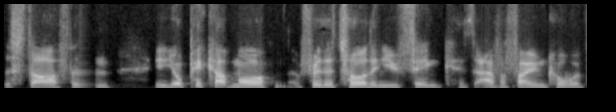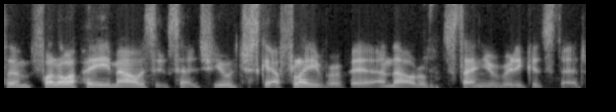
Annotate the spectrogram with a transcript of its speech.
the staff. And you'll pick up more through the tour than you think. Have a phone call with them, follow up emails, etc. You'll just get a flavour of it, and that will stand you in really good stead.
